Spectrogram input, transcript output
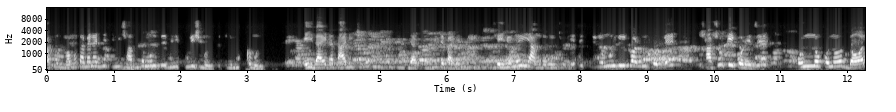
অর্থাৎ মমতা ব্যানার্জি তিনি স্বাস্থ্যমন্ত্রী, তিনি পুলিশ মন্ত্রী, তিনি মুখ্যমন্ত্রী। এই দায়টা তারই ছিল দিতে পারেন সেই জন্যই এই আন্দোলন চলিয়েছে তৃণমূলীকরণ করলে শাসকই করেছে, অন্য কোনো দল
